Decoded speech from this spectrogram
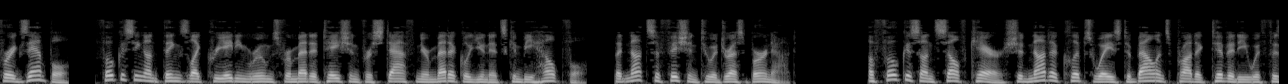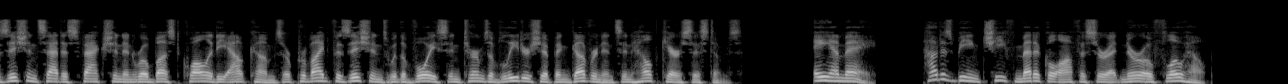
For example, focusing on things like creating rooms for meditation for staff near medical units can be helpful, but not sufficient to address burnout. A focus on self-care should not eclipse ways to balance productivity with physician satisfaction and robust quality outcomes or provide physicians with a voice in terms of leadership and governance in healthcare systems. AMA. How does being Chief Medical Officer at NeuroFlow help?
